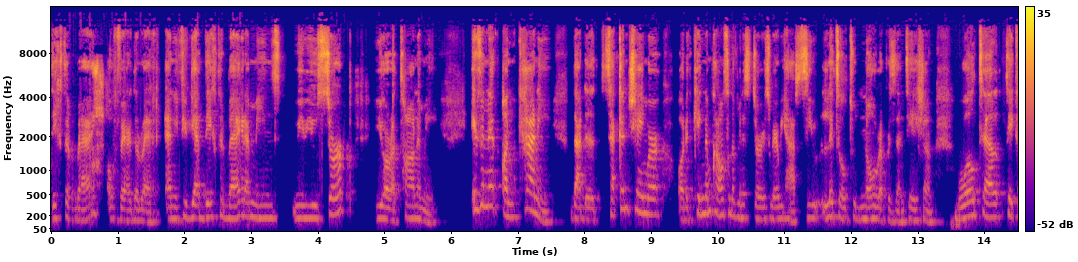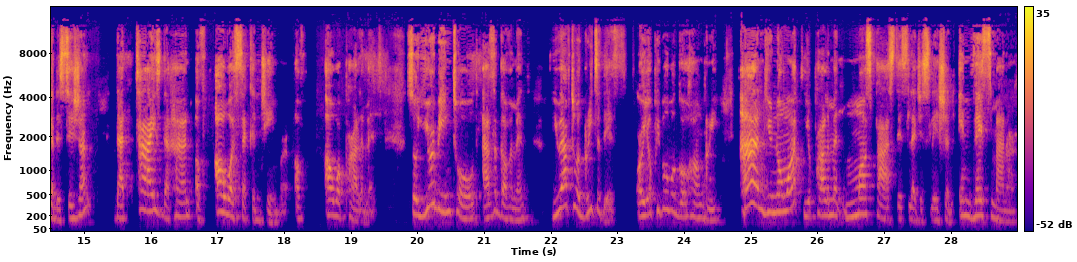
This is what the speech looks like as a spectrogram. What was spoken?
Dichterbij of verder weg. And if you get dichterbij, that means we usurp your autonomy. Isn't it uncanny that the second chamber or the Kingdom Council of Ministers, where we have little to no representation, will tell, take a decision that ties the hand of our second chamber, of our parliament? So you're being told as a government, you have to agree to this or your people will go hungry. And you know what? Your parliament must pass this legislation in this manner.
